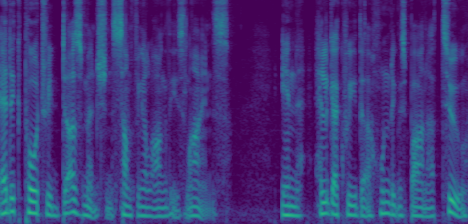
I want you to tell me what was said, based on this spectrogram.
Eddic poetry does mention something along these lines. In Helgakvida Hundingsbana 2,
